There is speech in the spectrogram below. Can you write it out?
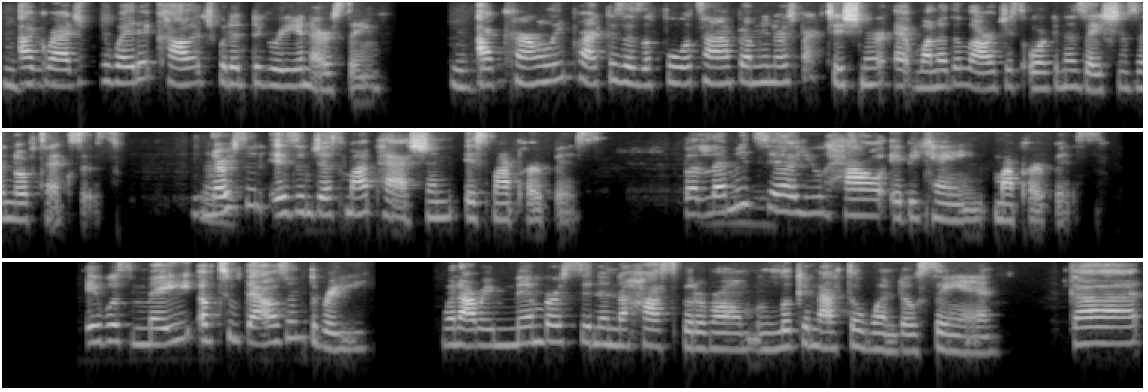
Mm-hmm. I graduated college with a degree in nursing. Mm-hmm. I currently practice as a full time family nurse practitioner at one of the largest organizations in North Texas. Right. Nursing isn't just my passion, it's my purpose. But let me mm. tell you how it became my purpose. It was May of 2003 when I remember sitting in the hospital room looking out the window saying, God,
